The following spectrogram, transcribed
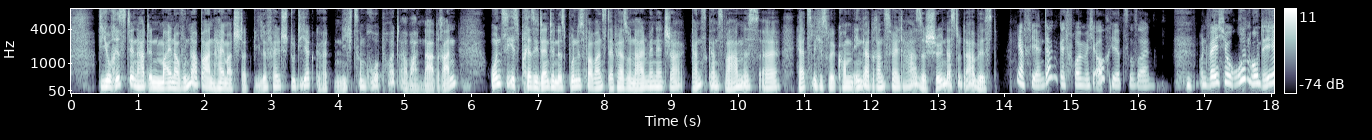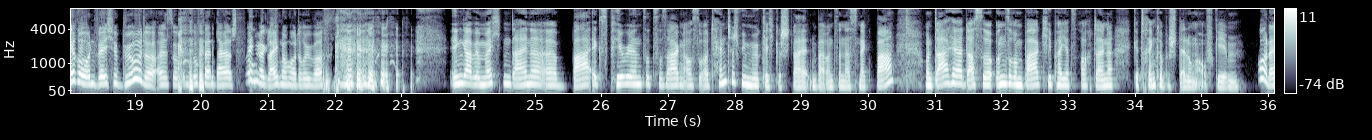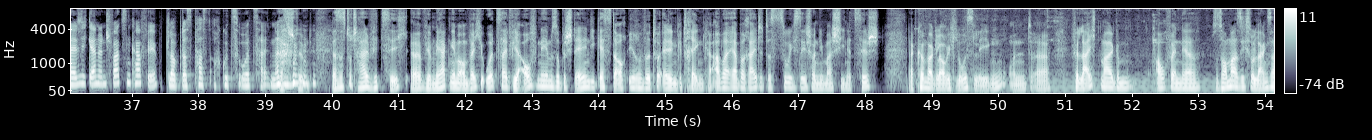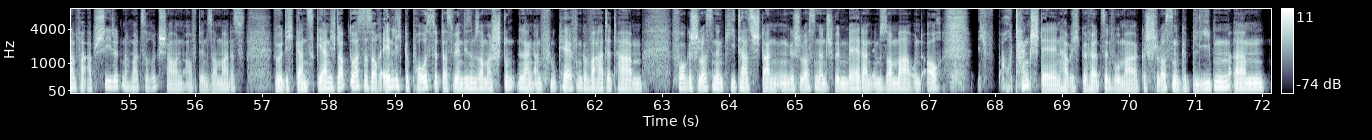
Die Juristin hat in meiner wunderbaren Heimatstadt Bielefeld studiert, gehört nicht zum Ruhrpott, aber nah dran. Und sie ist Präsidentin des Bundesverbands der Personalmanager. Ganz, ganz warmes, äh, herzliches Willkommen, Inga Dransfeld-Hase. Schön, dass du da bist. Ja, vielen Dank. Ich freue mich auch hier zu sein. Und welche Ruhm und Ehre und welche Bürde. Also insofern, da sprechen wir gleich nochmal drüber. Inga, wir möchten deine äh, Bar-Experience sozusagen auch so authentisch wie möglich gestalten bei uns in der Snackbar. Und daher darfst du unserem Barkeeper jetzt auch deine Getränkebestellung aufgeben. Oh, da hätte ich gerne einen schwarzen Kaffee. Ich glaube, das passt auch gut zur Uhrzeit, ne? Das stimmt. Das ist total witzig. Äh, wir merken immer, um welche Uhrzeit wir aufnehmen, so bestellen die Gäste auch ihre virtuellen Getränke. Aber er bereitet das zu. Ich sehe schon, die Maschine zischt. Da können wir, glaube ich, loslegen und äh, vielleicht mal auch wenn der Sommer sich so langsam verabschiedet, nochmal zurückschauen auf den Sommer. Das würde ich ganz gern. Ich glaube, du hast es auch ähnlich gepostet, dass wir in diesem Sommer stundenlang an Flughäfen gewartet haben, vor geschlossenen Kitas standen, geschlossenen Schwimmbädern im Sommer und auch, ich, auch Tankstellen, habe ich gehört, sind wohl mal geschlossen geblieben. Ähm,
